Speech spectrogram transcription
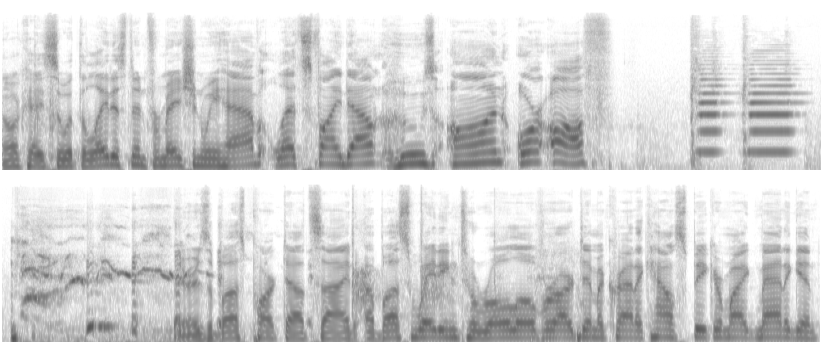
Okay, so with the latest information we have, let's find out who's on or off. There is a bus parked outside, a bus waiting to roll over our Democratic House Speaker Mike Madigan.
